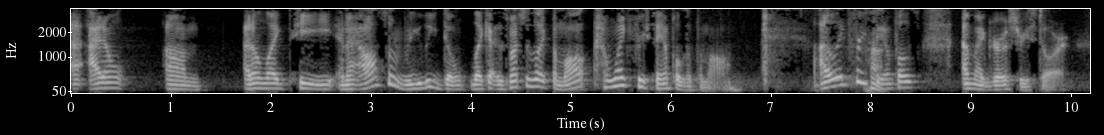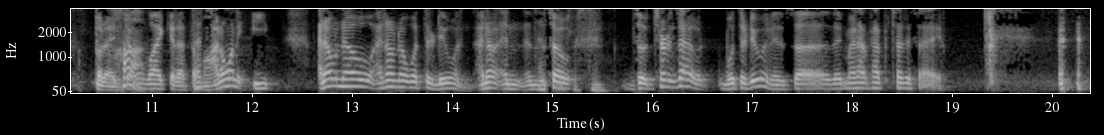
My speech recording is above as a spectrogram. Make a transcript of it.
I don't. Um, I don't like tea, and I also really don't like as much as like the mall. I don't like free samples at the mall. I like free huh. samples at my grocery store, but I huh. don't like it at the That's... mall. I don't want to eat. I don't know. I don't know what they're doing. I don't. And, and so, so it turns out what they're doing is uh, they might have hepatitis A.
